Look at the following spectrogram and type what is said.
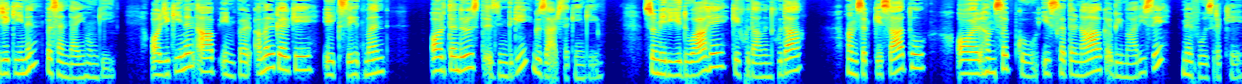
یقیناً پسند آئی ہوں گی اور یقیناً آپ ان پر عمل کر کے ایک صحت مند اور تندرست زندگی گزار سکیں گی۔ سو میری یہ دعا ہے کہ خدا مند خدا ہم سب کے ساتھ ہو اور ہم سب کو اس خطرناک بیماری سے محفوظ رکھے۔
